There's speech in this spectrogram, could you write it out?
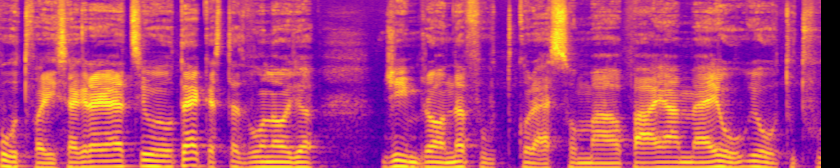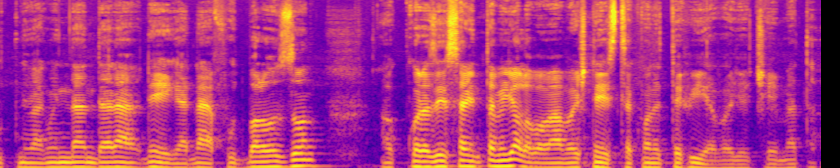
volt faji szegregáció, ott elkezdted volna, hogy a Jim Brown ne futkorásszon már a pályán, mert jó, jó tud futni meg minden, de ne, néger ne futballozzon, akkor azért szerintem egy alapamában is néztek volna, hogy te hülye vagy öcsém, mert a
